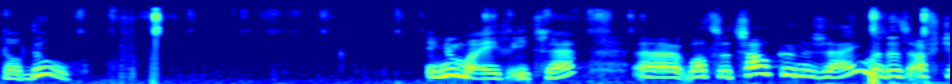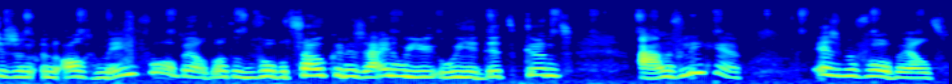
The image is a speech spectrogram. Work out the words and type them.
dat doel? Ik noem maar even iets. Hè. Uh, wat het zou kunnen zijn, maar dat is eventjes een, een, algemeen voorbeeld. Wat het bijvoorbeeld zou kunnen zijn, hoe je, hoe je dit kunt aanvliegen, is bijvoorbeeld...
